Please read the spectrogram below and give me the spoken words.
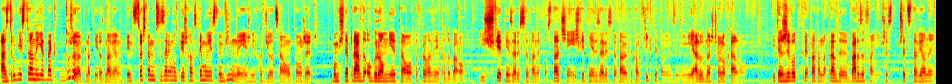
A z drugiej strony jednak dużo na temat nie rozmawiam, więc coś tam Cezaremu Zbierzchowskiemu jestem winny, jeżeli chodzi o całą tą rzecz bo mi się naprawdę ogromnie to, to wprowadzenie podobało. I świetnie zarysowane postacie, i świetnie zarysowane te konflikty pomiędzy nimi a ludnością lokalną. I ten żywot trepa tam naprawdę bardzo fajnie przez, przedstawiony.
